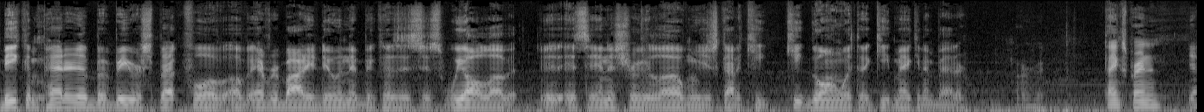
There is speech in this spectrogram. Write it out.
be competitive but be respectful of, of everybody doing it because it's just we all love it, it it's the industry we love and we just got to keep keep going with it keep making it better Perfect. Thanks, Brandon. Yeah.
